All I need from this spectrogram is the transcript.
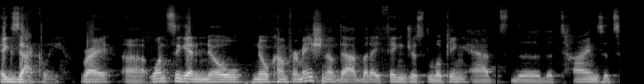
exactly right uh, once again no no confirmation of that but i think just looking at the the times it's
